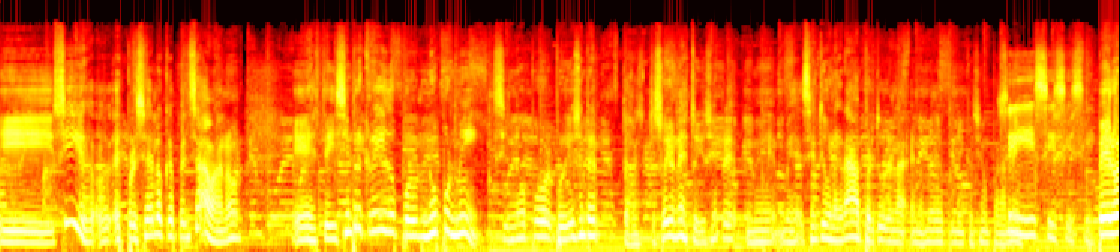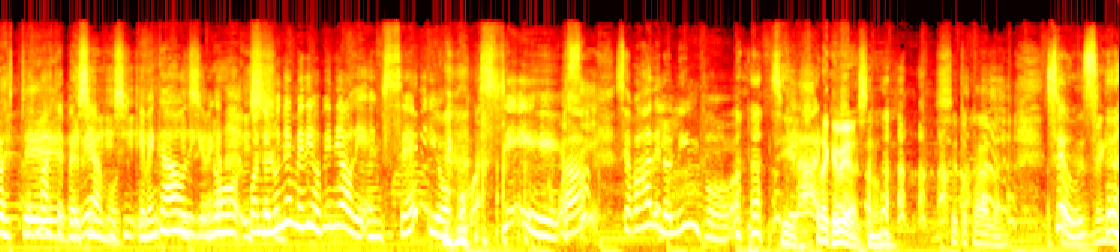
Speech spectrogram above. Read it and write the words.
Y sí, expresé lo que pensaba, ¿no? Este, y siempre he creído, por, no por mí, sino por, porque yo siempre, te, soy honesto, yo siempre me, me he sentido una gran apertura en, la- en los medios de comunicación para mí. Sí, sí, sí, sí. Pero este. es más, te y si- perreamos. y si- que venga Audi, que venga. no, Cuando el lunes me dijo, viene Audi, ¿en serio? ¿Cómo así? ¿Ah? Se baja del Olimpo. Sí, Claro. para que veas, ¿no? Se tocaba la. Zeus. venga,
